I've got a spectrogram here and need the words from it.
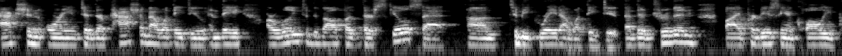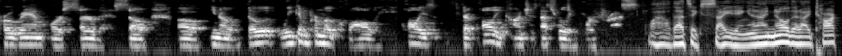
action oriented, they're passionate about what they do, and they are willing to develop a, their skill set um, to be great at what they do, that they're driven by producing a quality program or service. So, uh, you know, though we can promote quality, quality is they're quality conscious. That's really important for us. Wow, that's exciting. And I know that I talk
